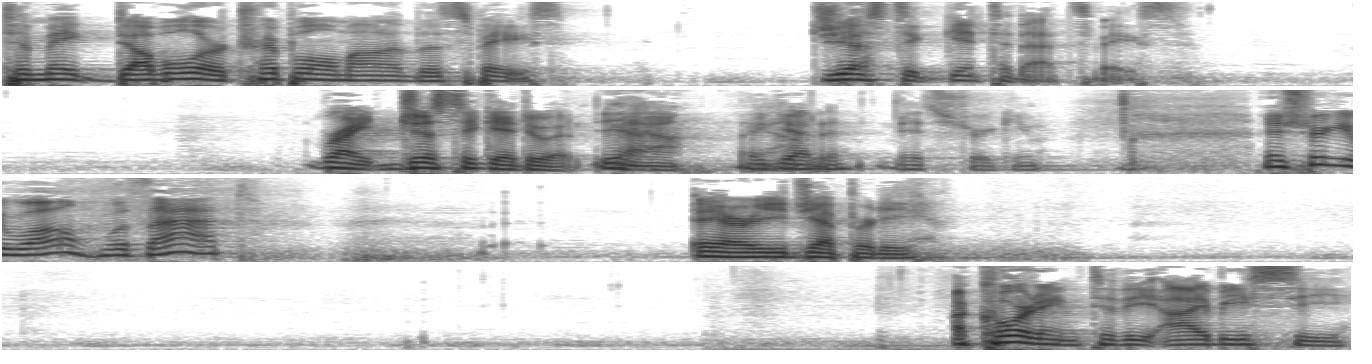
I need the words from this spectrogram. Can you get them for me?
to make double or triple amount of the space just to get to that space. Right, just to get to it. Yeah, I get it. It's tricky. It's tricky. Well, with that, Hey, are you Jeopardy? According to the IBC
